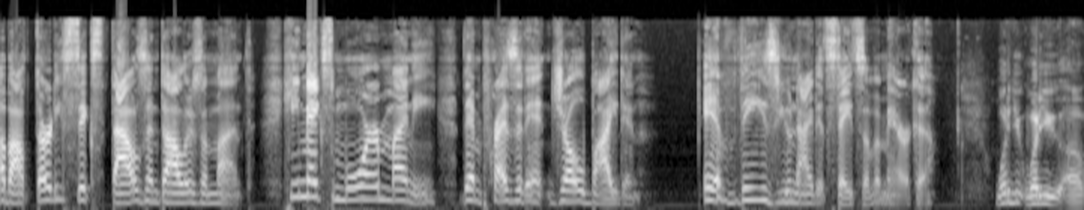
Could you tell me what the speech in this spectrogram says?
about $36,000 a month. He makes more money than President Joe Biden of these United States of America. What do you what do you uh,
